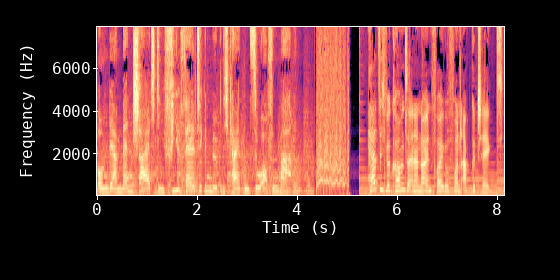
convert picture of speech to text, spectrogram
um der Menschheit die vielfältigen Möglichkeiten zu offenbaren. Herzlich willkommen zu einer neuen Folge von Abgecheckt.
